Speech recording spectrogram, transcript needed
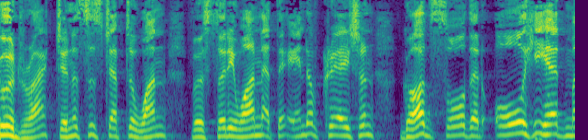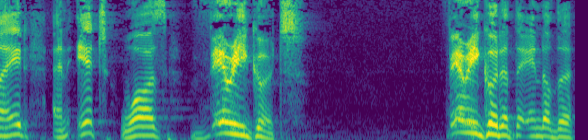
good, right? Genesis chapter 1 verse 31, at the end of creation, God saw that all He had made and it was very good. Very good at the end of the,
